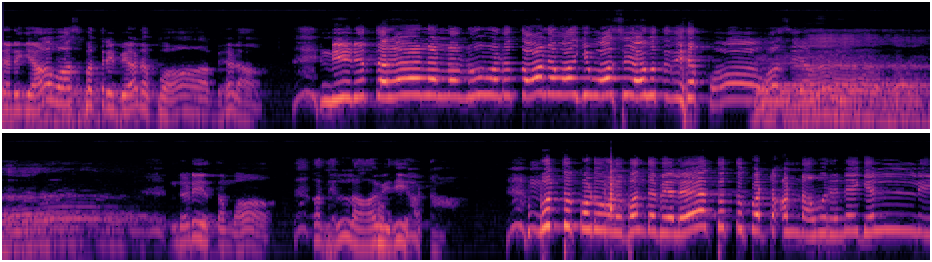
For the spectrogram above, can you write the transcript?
ನನಗೆ ಯಾವ ಆಸ್ಪತ್ರೆ ಬೇಡಪ್ಪ? ಬೇಡ. ನೀನಿದ್ದರೆ ನನ್ನ ನೋವನ್ನು ತಾಣವಾಗಿ ವಾಸಿಯಾಗುತ್ತದೆಯಪ್ಪ ವಾಸಿಯಾಗುತ್ತದೆ ನಡೆಯುತ್ತಮ್ಮ, ಅದೆಲ್ಲ ವಿಧಿ ಹಠ. ಮುತ್ತು ಕೊಡುವಳು ಬಂದ ಮೇಲೆ ತುತ್ತು ಕೊಟ್ಟ ಅಣ್ಣ ಅವರನ್ನೇ ಗೆಲ್ಲಿ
